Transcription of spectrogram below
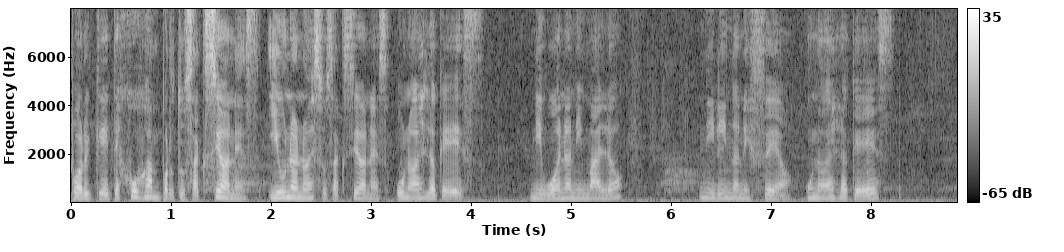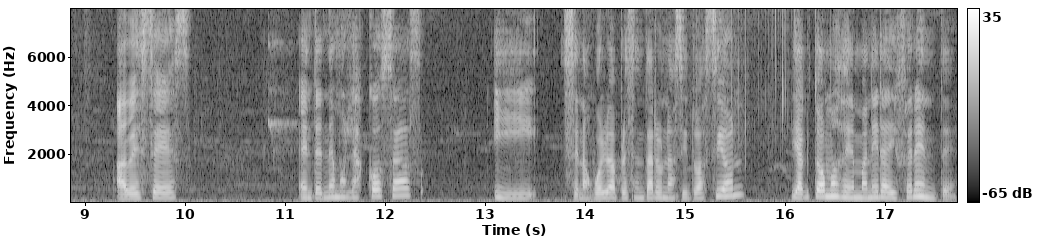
Porque te juzgan por tus acciones y uno no es sus acciones, uno es lo que es ni bueno ni malo, ni lindo ni feo. Uno es lo que es. A veces entendemos las cosas y se nos vuelve a presentar una situación y actuamos de manera diferente.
